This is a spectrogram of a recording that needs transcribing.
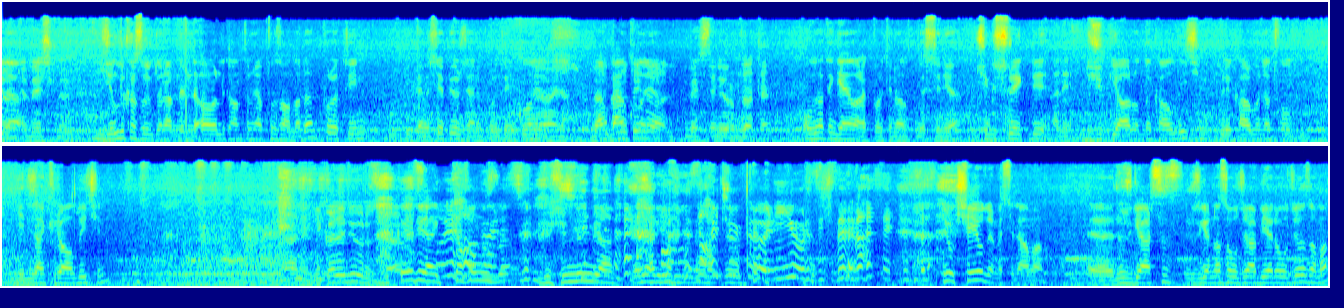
mesela- önce, 5 gün önce. Yıllık hazırlık dönemlerinde ağırlık antrenmanı yaptığımız zamanlarda protein yüklemesi yapıyoruz yani protein kullanıyoruz. Aynen. Ben, protein kullanıyorum. ağırlıklı besleniyorum zaten. O zaten genel olarak protein ağırlıklı besleniyor. Çünkü sürekli hani düşük yağında kaldığı için bir de karbonhidrat yediğinden kilo aldığı için Yani dikkat ediyoruz ya. öyle değil yani kafamızda. Düşündüm bir an neler yediğimizi. Çok böyle yiyoruz işte şeklinde. Yok şey oluyor mesela ama e, rüzgarsız, rüzgar nasıl olacağı bir yer olacağı zaman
